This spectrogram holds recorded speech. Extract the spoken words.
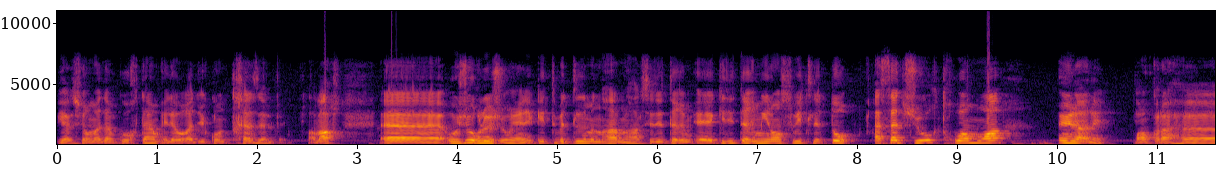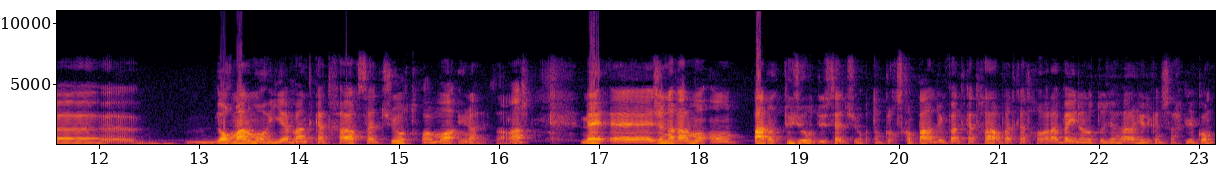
Bien sûr, madame court terme, il aura du compte très élevé. Ça marche euh, Au jour le jour, يعني كيتبدل من نهار لنهار. C'est qui détermine ensuite les taux à 7 jours, 3 mois, 1 année. Donc, euh, normalement, il y a 24 heures, 7 jours, 3 mois, 1 année. Ça marche mais euh, généralement, on parle toujours du 7 jours. Donc, lorsqu'on parle de 24 heures, 24 heures, باينه l'autogéreur اللي كنشرح لكم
